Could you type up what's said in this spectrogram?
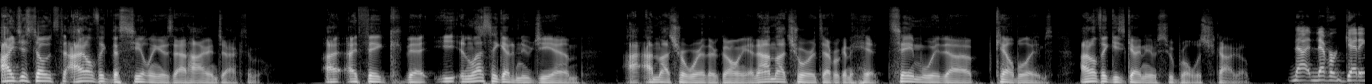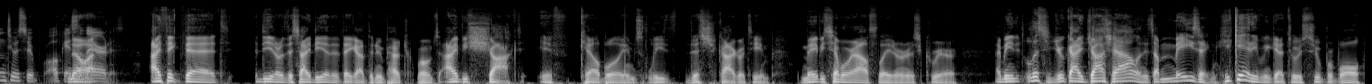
I just don't. I don't think the ceiling is that high in Jacksonville. I, I think that unless they get a new GM, I, I'm not sure where they're going, and I'm not sure it's ever going to hit. Same with uh, Caleb Williams. I don't think he's getting to a Super Bowl with Chicago. Not never getting to a Super Bowl. Okay, no, so I- there it is. I think that you know this idea that they got the new Patrick Mahomes. I'd be shocked if Caleb Williams leads this Chicago team, maybe somewhere else later in his career. I mean, listen, your guy Josh Allen is amazing. He can't even get to a Super Bowl.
